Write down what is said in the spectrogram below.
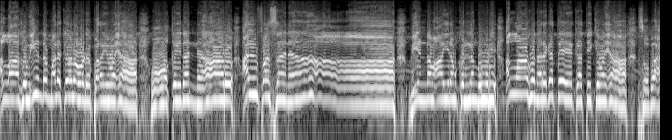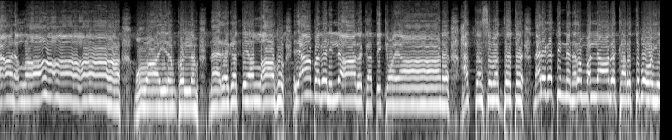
അള്ളാഹു വീണ്ടും മലക്കുകളോട് പറയുകയാ ഓക്കിതന്നാറു അൽഫസന വീണ്ടും ആയിരം കൊല്ലം കൂടി അള്ളാഹു നരകത്തെ കത്തിക്കുകയാ കൊല്ലം നരകത്തെ അള്ളാഹു രാപകലില്ലാതെ കത്തിക്കുകയാണ്. നരകത്തിന്റെ നിറം വല്ലാതെ കറുത്തുപോയി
